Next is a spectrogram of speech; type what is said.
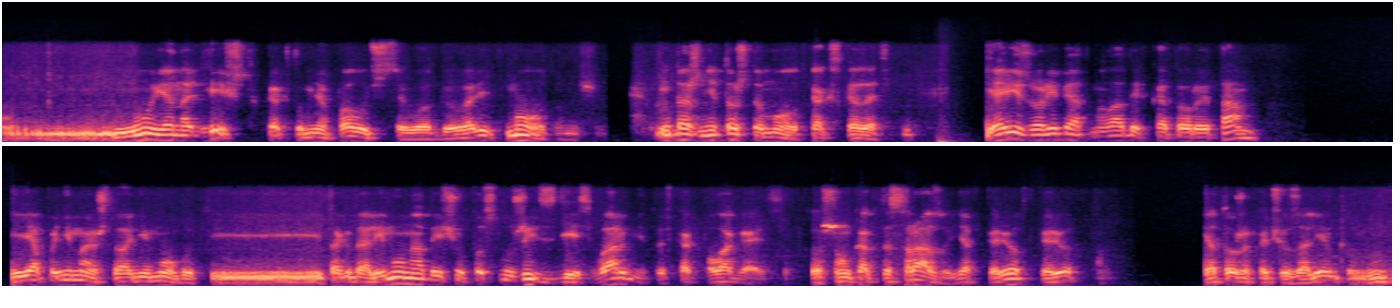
Ну, я надеюсь, что как-то у меня получится его отговорить. Молод он еще. Ну, даже не то, что молод, как сказать. Я вижу ребят молодых, которые там, и я понимаю, что они могут и, и так далее. Ему надо еще послужить здесь, в армии, то есть как полагается. Потому что он как-то сразу, я вперед, вперед, я тоже хочу за ленту. Ну,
